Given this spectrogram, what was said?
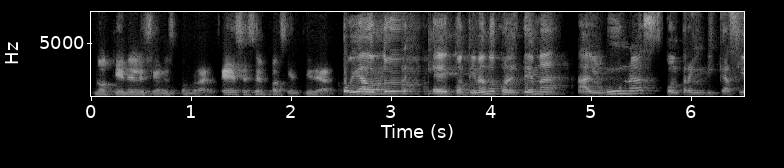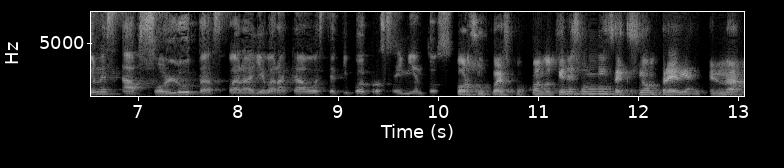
no tiene lesiones condrales. Ese es el paciente ideal. Oiga, doctor, eh, continuando con el tema, algunas contraindicaciones absolutas para llevar a cabo este tipo de procedimientos. Por supuesto, cuando tienes una infección previa, en una,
